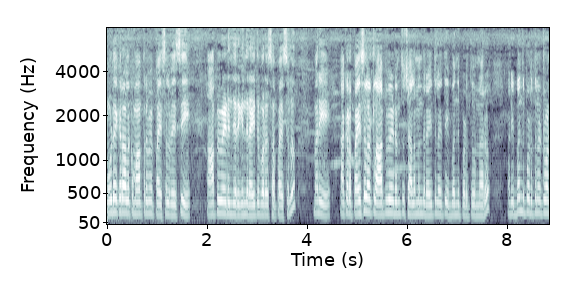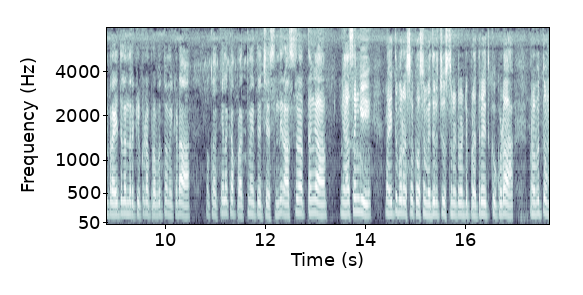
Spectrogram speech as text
మూడు ఎకరాలకు మాత్రమే పైసలు వేసి ఆపివేయడం జరిగింది రైతు భరోసా పైసలు. మరి అక్కడ పైసలు అట్లా ఆపివేయడంతో చాలామంది రైతులు అయితే ఇబ్బంది పడుతున్నారు మరి ఇబ్బంది పడుతున్నటువంటి రైతులందరికీ కూడా ప్రభుత్వం ఇక్కడ ఒక కీలక ప్రకటన అయితే చేసింది. రాష్ట్ర వ్యాప్తంగా యాసంగి రైతు భరోసా కోసం ఎదురు చూస్తున్నటువంటి ప్రతి రైతుకు కూడా ప్రభుత్వం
